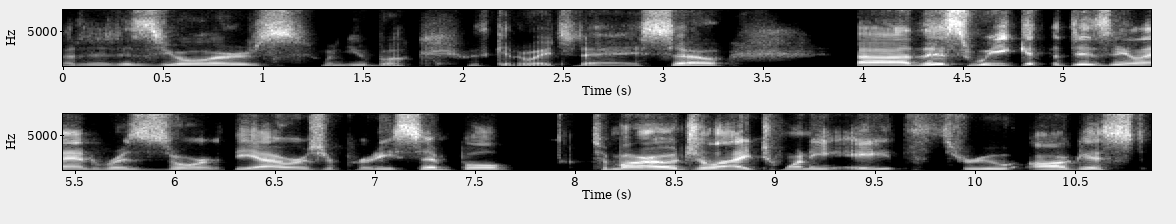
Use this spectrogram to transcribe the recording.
but it is yours when you book with Getaway today. So, uh, this week at the Disneyland Resort, the hours are pretty simple. Tomorrow, July 28th through August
